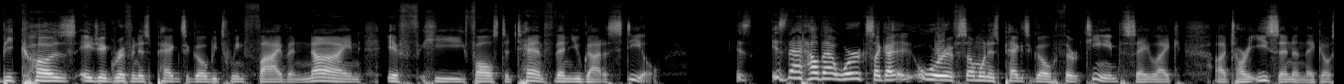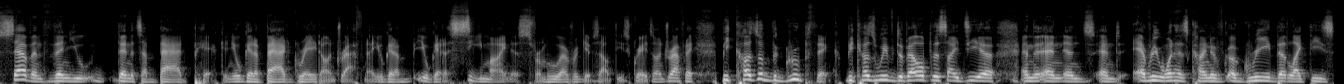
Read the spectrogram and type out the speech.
because AJ Griffin is pegged to go between five and nine, if he falls to tenth, then you got to steal is is that how that works? Like, I, or if someone is pegged to go 13th, say like uh, Tari Eason, and they go seventh, then you then it's a bad pick, and you'll get a bad grade on draft night. You'll get a you'll get a C minus from whoever gives out these grades on draft night because of the groupthink. Because we've developed this idea, and and and and everyone has kind of agreed that like these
